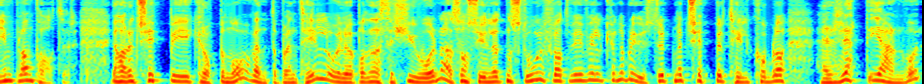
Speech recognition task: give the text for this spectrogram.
implantater. Jeg har en chip i kroppen nå, venter på en til, og i løpet av de neste 20 årene er sannsynligheten stor for at vi vil kunne bli utstyrt med chipper tilkobla rett i hjernen vår,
